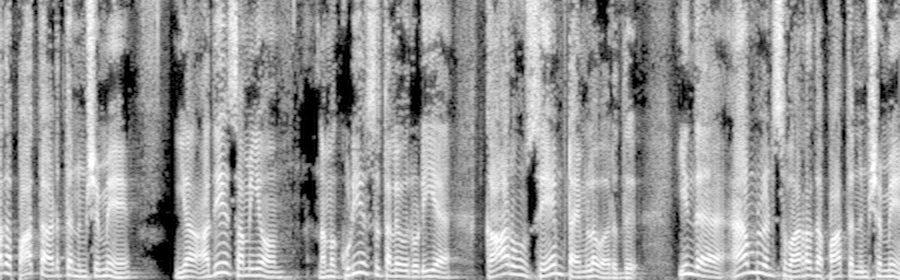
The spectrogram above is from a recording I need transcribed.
அதை பார்த்த அடுத்த நிமிஷமே அதே சமயம் நம்ம குடியரசுத் தலைவருடைய காரும் சேம் டைமில் வருது. இந்த ஆம்புலன்ஸ் வர்றதை பார்த்த நிமிஷமே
